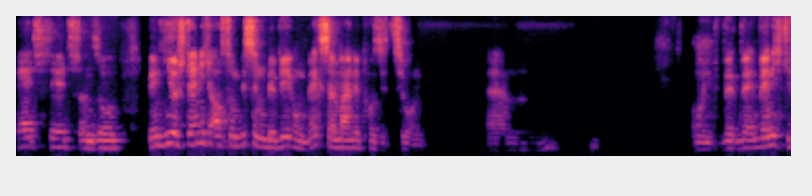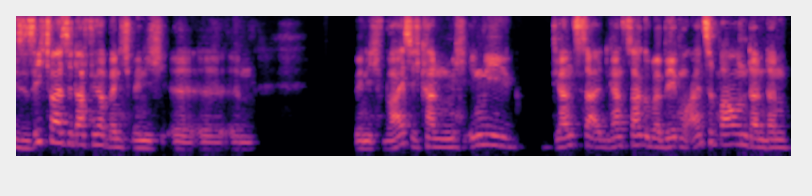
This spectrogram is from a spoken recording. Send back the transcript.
Bedsitz und so. Bin hier ständig auch so ein bisschen in Bewegung, wechsle meine Position. Ähm, und wenn, wenn ich diese Sichtweise dafür habe, wenn ich, wenn ich, äh, äh, ähm, wenn ich weiß, ich kann mich irgendwie die ganze, Zeit, die ganze Tag über Bewegung einzubauen, dann, dann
